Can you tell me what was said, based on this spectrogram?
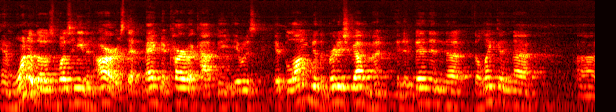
And one of those wasn't even ours, that Magna Carta copy, it was, it belonged to the British government. It had been in uh, the Lincoln uh, uh,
